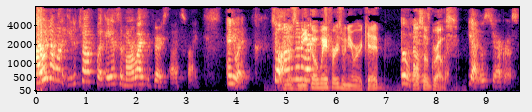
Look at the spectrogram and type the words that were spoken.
I would not want to eat a chalk, but ASMR wise, it's very satisfying. Anyway, so And I'm those gonna. Necco rec- wafers when you were a kid, oh, no, also gross. Yeah, those are gross.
